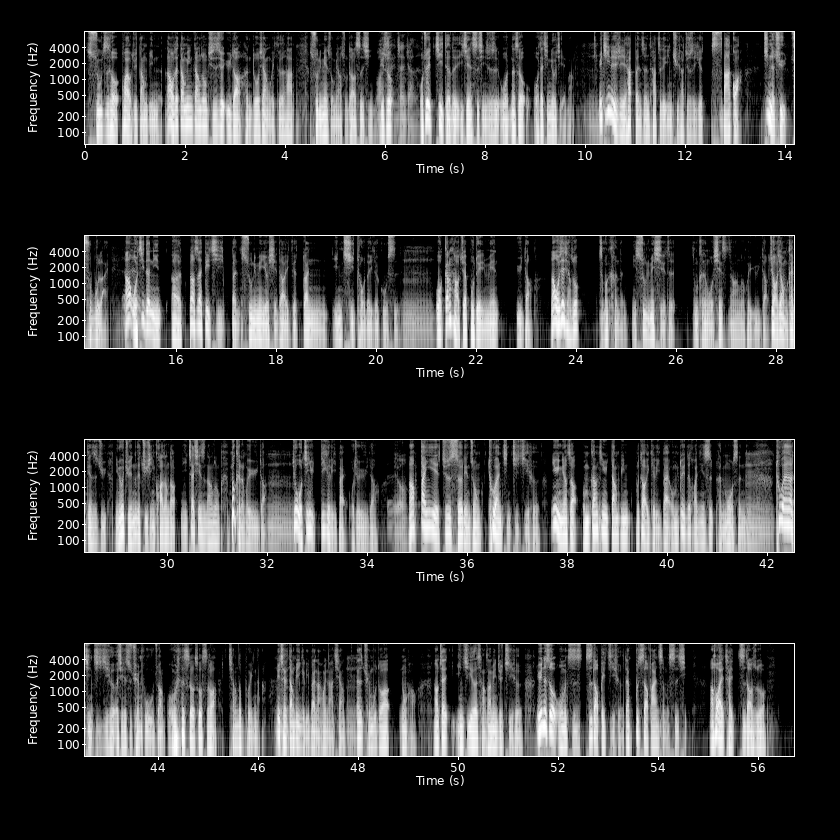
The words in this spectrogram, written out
书之后，后来我去当兵了。然后我在当兵当中，其实就遇到很多像伟哥他书里面所描述到的事情，比如说真假的，我最记得的一件事情就是，我那时候我在金六节嘛，因为金六节它本身它这个营区它就是一个死八卦，进得去出不来。然后我记得你呃，不知道是在第几本书里面有写到一个断银旗头的一个故事，嗯，我刚好就在部队里面遇到，然后我在想说，怎么可能？你书里面写的，怎么可能我现实当中会遇到？就好像我们看电视剧，你会觉得那个剧情夸张到你在现实当中不可能会遇到。嗯，就我进去第一个礼拜我就遇到，然后半夜就是十二点钟，突然紧急集合，因为你要知道，我们刚进去当兵不到一个礼拜，我们对这个环境是很陌生的。嗯，突然要紧急集合，而且是全副武装，我们那时候说实话，枪都不会拿，因为才当兵一个礼拜，哪会拿枪？但是全部都要弄好，然后在营集合场上面就集合。因为那时候我们只知道被集合，但不知道发生什么事情。然后后来才知道说，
